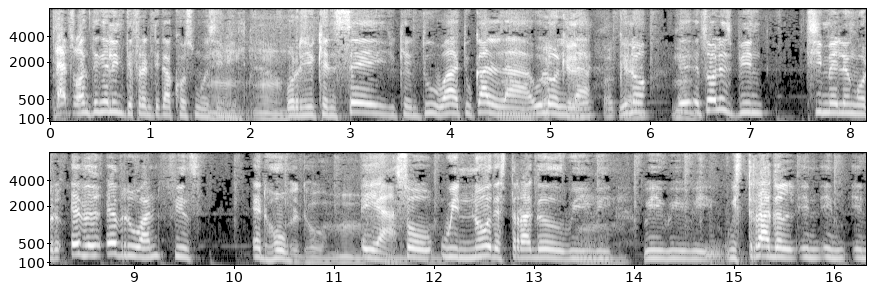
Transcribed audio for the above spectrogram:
That's one thing little different ka Cosmos mm. Or you can say, you can do what, ukalla, ulolla. Mm. Okay, You know, it- it's always been teaming or every, everyone feels at home. at home mm. Yeah, so mm, mm. we know the struggle. We we, mm. we, we, we, we struggle in in in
